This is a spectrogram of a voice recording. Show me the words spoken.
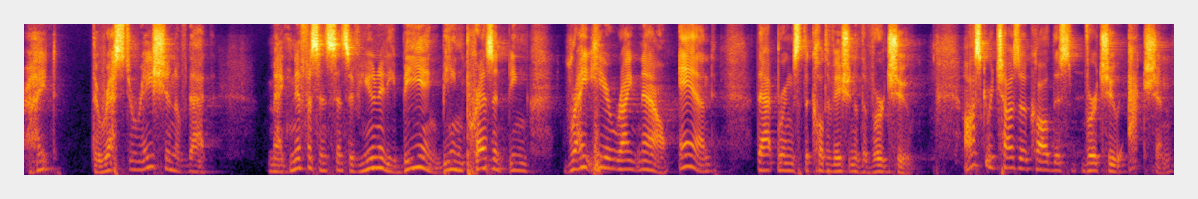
Right? the restoration of that magnificent sense of unity, being, being present, being right here, right now, and that brings the cultivation of the virtue. Oscar Ichazo called this virtue action,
